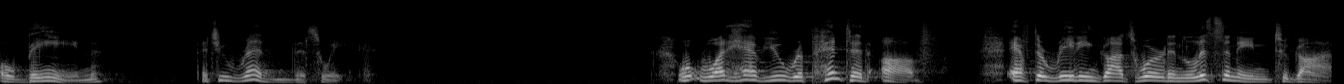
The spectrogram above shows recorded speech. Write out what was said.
obeying that you read this week? What have you repented of after reading God's word and listening to God?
